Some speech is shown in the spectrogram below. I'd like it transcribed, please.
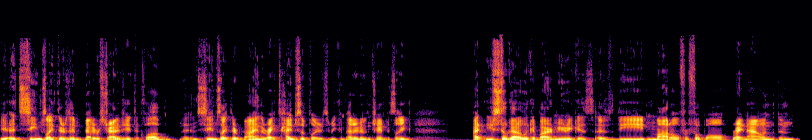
it seems like there's a better strategy at the club. It seems like they're buying the right types of players to be competitive in the Champions League. I, you still got to look at Bayern Munich as as the model for football right now in, in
